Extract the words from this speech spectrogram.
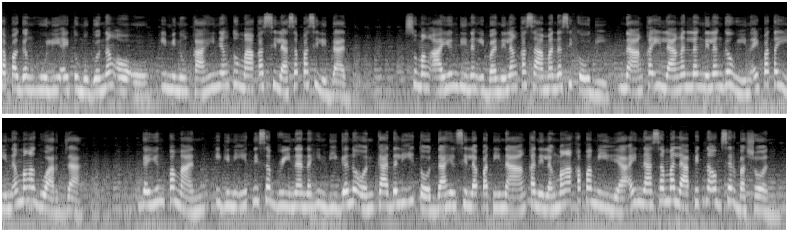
Kapag ang huli ay tumugon ng oo, iminungkahi niyang tumakas sila sa pasilidad. Sumang-ayon din ng iba nilang kasama na si Cody, na ang kailangan lang nilang gawin ay patayin ang mga gwardya. Gayunpaman, iginiit ni Sabrina na hindi ganoon kadali ito dahil sila pati na ang kanilang mga kapamilya ay nasa malapit na obserbasyon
